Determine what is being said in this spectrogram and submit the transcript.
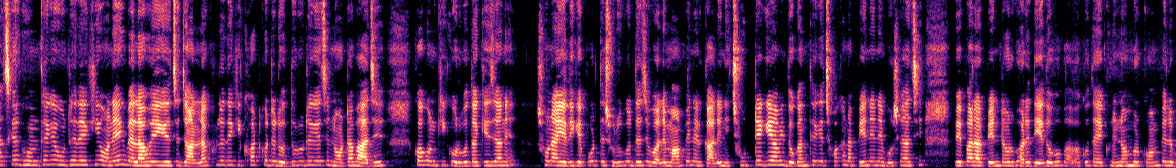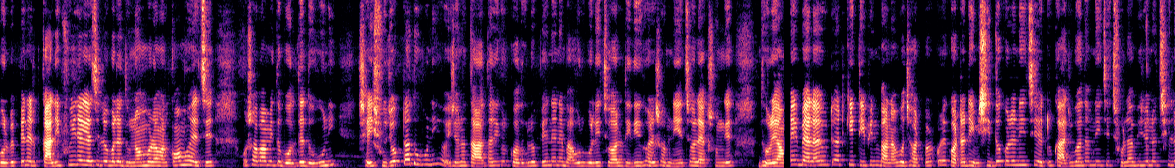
আজকে ঘুম থেকে উঠে দেখি অনেক বেলা হয়ে গেছে। জানলা খুলে দেখি খটখটে রোদ্দুর উঠে গেছে। নটা বাজে। কখন কি করব তা কে জানে? সোনাই এদিকে পড়তে শুরু করে দিয়েছে। বলে, মা, পেনের কালিনি ছুটতে গিয়ে আমি দোকান থেকে ছখানা পেন এনে বসে আছি। পেপার আর পেনটা ওর ঘরে দিয়ে দেবো। বাবা কোথায়? এক্ষুনি নম্বর কম পেলে বলবে, পেনের কালি ফুইরে গেছিল বলে দু নম্বর আমার কম হয়েছে। ওসব আমি তো বলতে দেবুনি সেই সুযোগটা দেবুনি, ওই জন্য তাড়াতাড়ি করে কতগুলো পেন এনে বাবুর বলি, চল দিদির ঘরে সব নিয়ে চল একসঙ্গে ধরে আমি বেলায় উঠে আর কি টিফিন বানাবো, ঝটপট করে কটা ডিম সিদ্ধ করে নিয়েছি, একটু কাজু বাদাম নিয়েছি, ছোলা ভিজানো ছিল,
